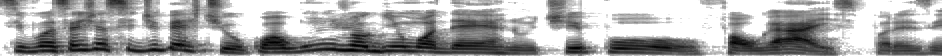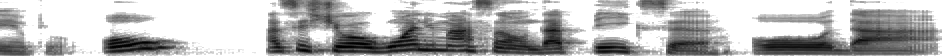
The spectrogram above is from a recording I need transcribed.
Se você já se divertiu com algum joguinho moderno, tipo Fall Guys, por exemplo, ou assistiu alguma animação da Pixar ou da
